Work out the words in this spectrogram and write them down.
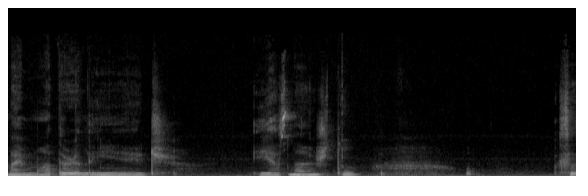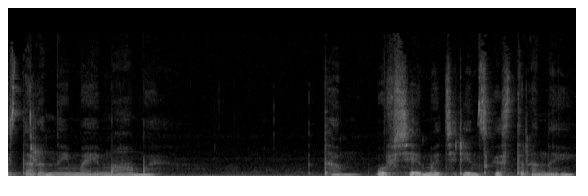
my mother lineage. Я знаю, что со стороны моей мамы, там у всей материнской стороны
